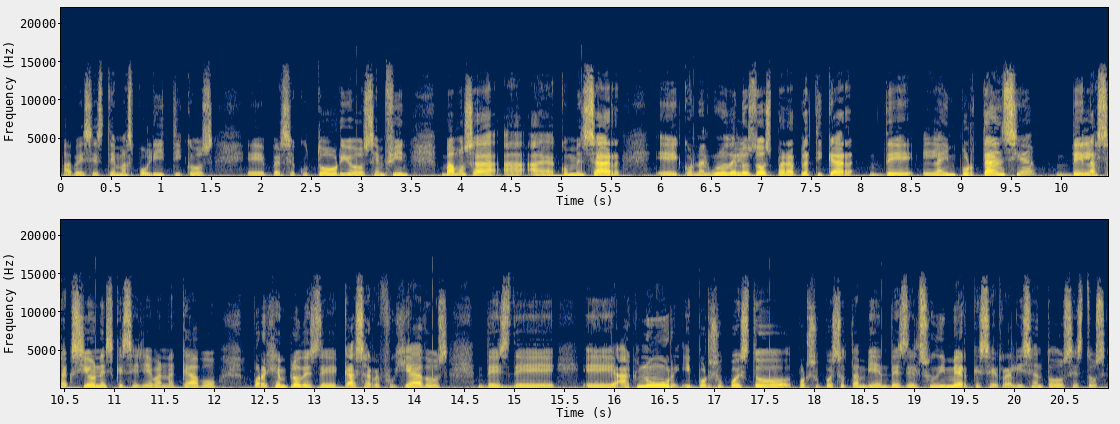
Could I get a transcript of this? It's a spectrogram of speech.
a veces temas políticos, eh, persecutorios, en fin. Vamos a, comenzar eh, con alguno de los dos para platicar de la importancia de las acciones que se llevan a cabo, por ejemplo, desde Casa Refugiados, desde eh, ACNUR y por supuesto, por supuesto también desde el SUDIMER, que se realizan todos estos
